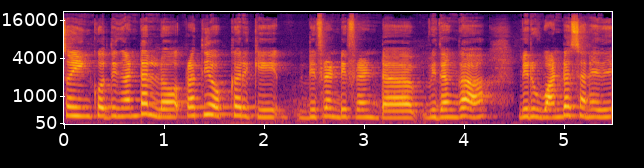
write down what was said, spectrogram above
సో ఇంకొద్ది గంటల్లో ప్రతి ఒక్కరికి డిఫరెంట్ డిఫరెంట్ విధంగా మీరు వండర్స్ అనేది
